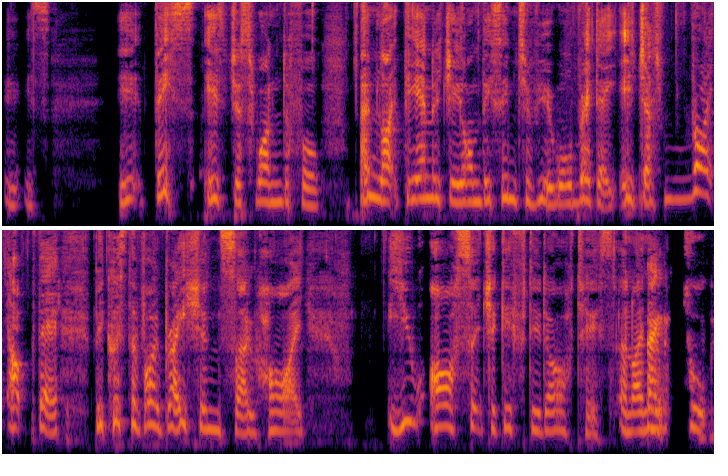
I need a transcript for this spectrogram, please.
It is. It, this is just wonderful. And like the energy on this interview already is just right up there because the vibration's so high. You are such a gifted artist. And I know Thank we talk,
